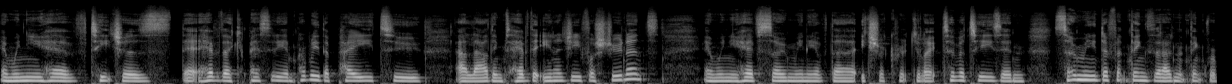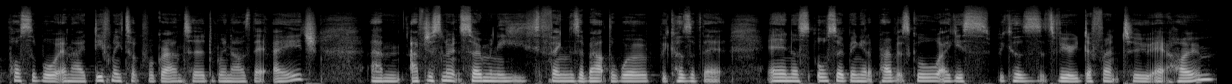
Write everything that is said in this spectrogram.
and when you have teachers that have the capacity and probably the pay to allow them to have the energy for students, and when you have so many of the extracurricular activities and so many different things that I didn't think were possible, and I definitely took for granted when I was that age, um, I've just learned so many things about the world because of that. And also being at a private school, I guess because it's very different to at home,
